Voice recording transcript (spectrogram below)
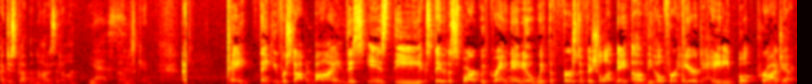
I just got the nod. Is it on? Yes. I'm just kidding. Hey, thank you for stopping by. This is the State of the Spark with Grant Nadeau with the first official update of the Hope for Here to Haiti book project.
